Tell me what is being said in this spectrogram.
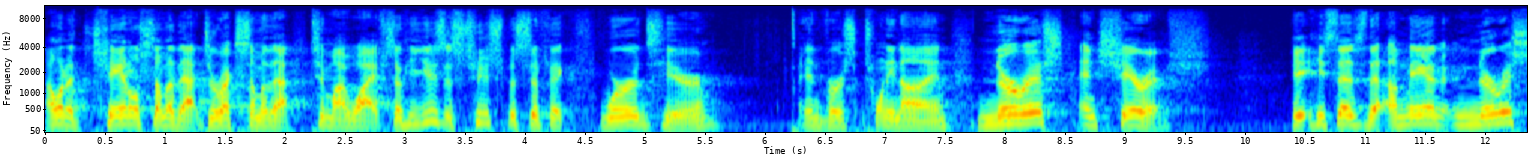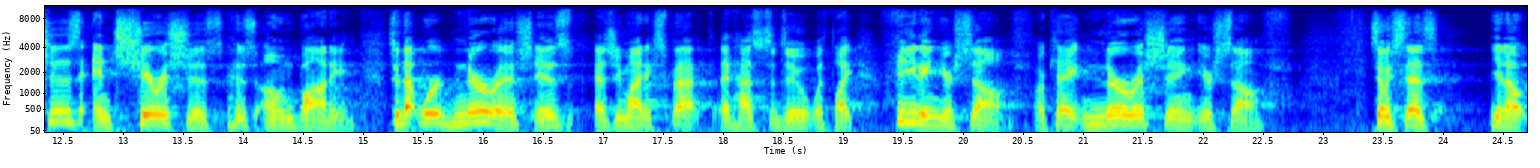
I want to channel some of that, direct some of that to my wife. So he uses two specific words here in verse 29 nourish and cherish. He, he says that a man nourishes and cherishes his own body. So that word nourish is, as you might expect, it has to do with like feeding yourself, okay? Nourishing yourself. So he says, you know,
